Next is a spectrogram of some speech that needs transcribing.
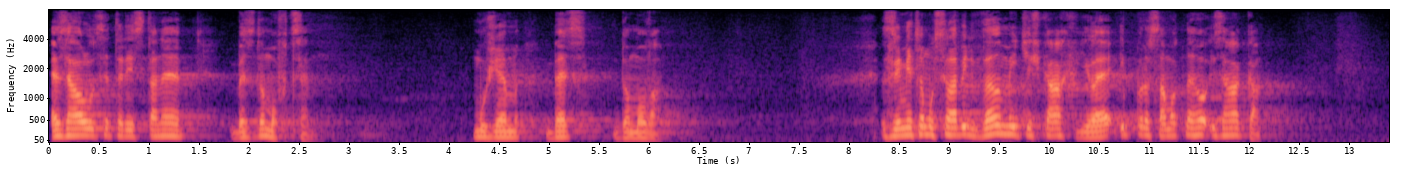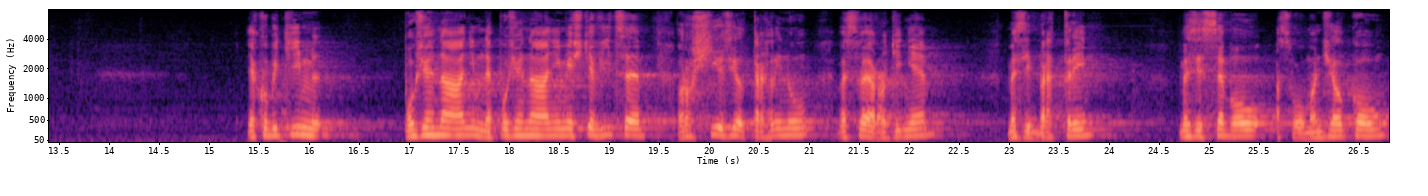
Ezaul se tedy stane bezdomovcem, mužem bez domova. Zřejmě to musela být velmi těžká chvíle i pro samotného Izáka. Jakoby tím požehnáním, nepožehnáním ještě více rozšířil trhlinu ve své rodině, mezi bratry, mezi sebou a svou manželkou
